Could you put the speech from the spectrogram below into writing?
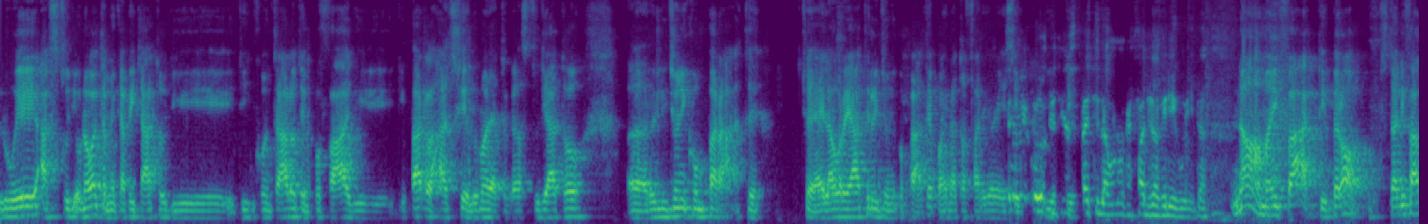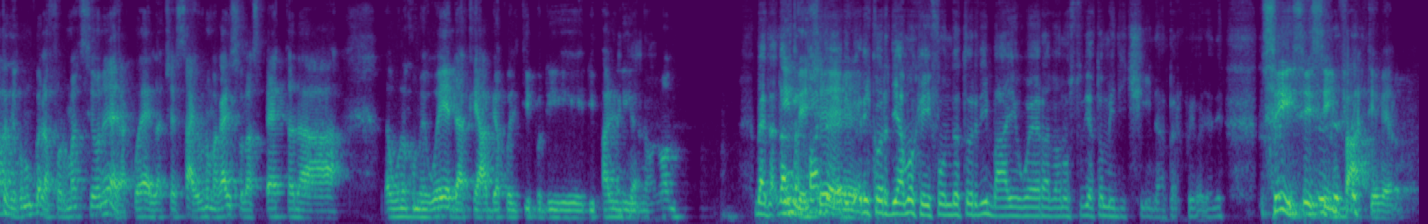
lui ha studiato, una volta mi è capitato di, di incontrarlo tempo fa, di, di, parlarci, e lui mi ha detto che ha studiato uh, religioni comparate, cioè è laureato in religioni comparate e poi è andato a fare i. Non è quello che ti aspetti da uno che fa giochi di guida. No, ma infatti, però sta di fatto che comunque la formazione era quella, cioè sai, uno magari se lo aspetta da, da uno come Ueda che abbia quel tipo di, di pallino, no? Beh, d'altra Invece... parte ricordiamo che i fondatori di Bioware avevano studiato medicina, per cui voglio dire. Sì, sì, sì, infatti è vero.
